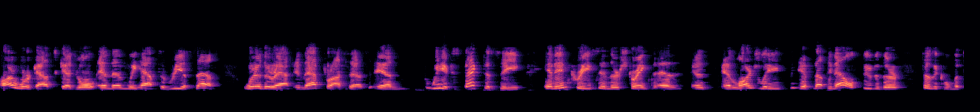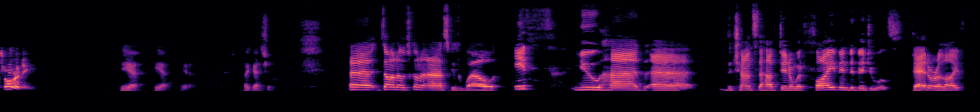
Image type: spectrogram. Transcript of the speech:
our workout schedule and then we have to reassess where they're at in that process. And we expect to see an increase in their strength and, and, and largely, if nothing else, due to their physical maturity. Yeah, yeah, yeah. I get you. Uh, Don, I was going to ask as well if you had uh, the chance to have dinner with five individuals, dead or alive,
